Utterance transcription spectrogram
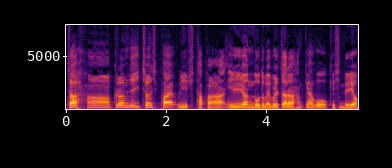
자, 어, 그럼 이제 2018 우리 입시타파 1년 로드맵을 짜라 함께 하고 계신데요.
